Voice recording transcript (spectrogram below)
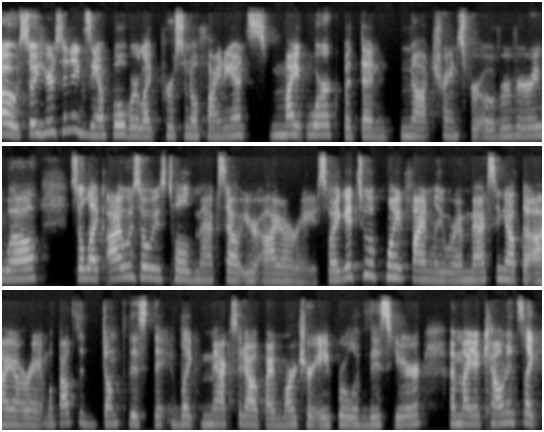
Oh, so here's an example where like personal finance might work, but then not transfer over very well. So, like, I was always told max out your IRA. So, I get to a point finally where I'm maxing out the IRA. I'm about to dump this thing, like, max it out by March or April of this year. And my accountant's like,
